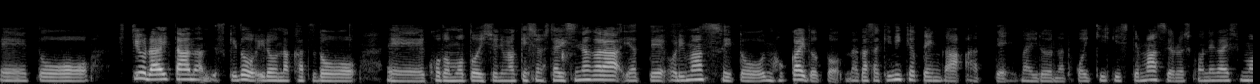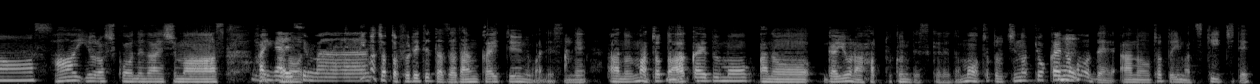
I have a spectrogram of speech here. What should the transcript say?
えっ、と、一応ライターなんですけど、いろんな活動を、えー、子供と一緒にワーケーションしたりしながらやっております。えっ、と、今、北海道と長崎に拠点があって、まあ、いろいろなとこ行き来してます。よろしくお願いします。はい、よろしくお願いします。はい、お願いします。今ちょっと触れてた座談会というのがですね、あの、まあ、ちょっとアーカイブも、あの、概要欄貼っとくんですけれども、ちょっとうちの協会の方で、あの、ちょっと今月1で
